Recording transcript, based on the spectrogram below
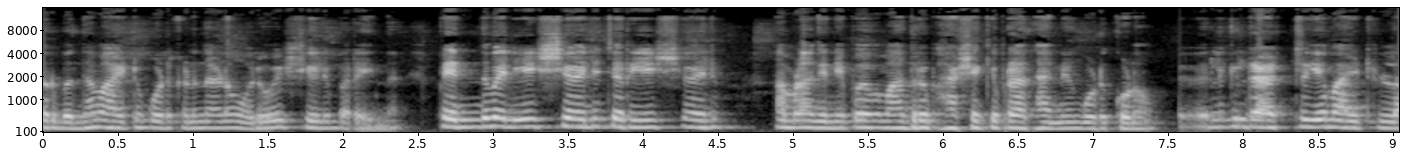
നിർബന്ധമായിട്ടും കൊടുക്കണം എന്നാണ് ഓരോ ഇഷ്യൂയിലും പറയുന്നത്. ഇപ്പം എന്ത് വലിയ ഇഷ്യൂ ആയാലും ചെറിയ ഇഷ്യൂ ആയാലും നമ്മൾ അങ്ങനെ ഇപ്പോൾ മാതൃഭാഷയ്ക്ക് പ്രാധാന്യം കൊടുക്കണോ? അല്ലെങ്കിൽ രാഷ്ട്രീയമായിട്ടുള്ള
